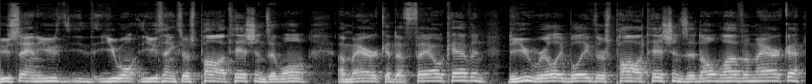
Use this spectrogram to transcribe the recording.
you saying you you want you think there's politicians that want America to fail, Kevin? Do you really believe there's politicians that don't love America?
